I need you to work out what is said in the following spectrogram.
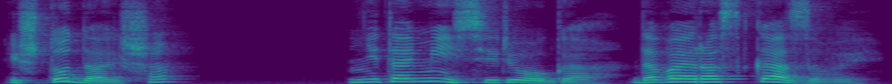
И что дальше?» «Не томи, Серега, давай рассказывай».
